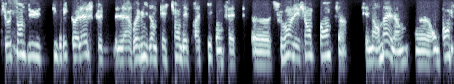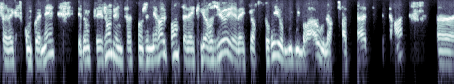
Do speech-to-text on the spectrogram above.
c'est autant du, du, bricolage que de la remise en question des pratiques en fait. Euh, souvent les gens pensent, c'est normal, hein, euh, on pense avec ce qu'on connaît, et donc les gens d'une façon générale pensent avec leurs yeux et avec leur souris au bout du bras ou leur trackpad, etc. Euh,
